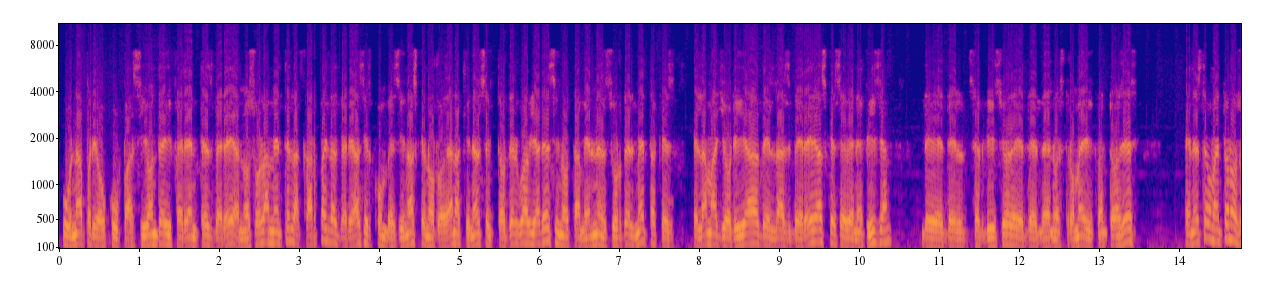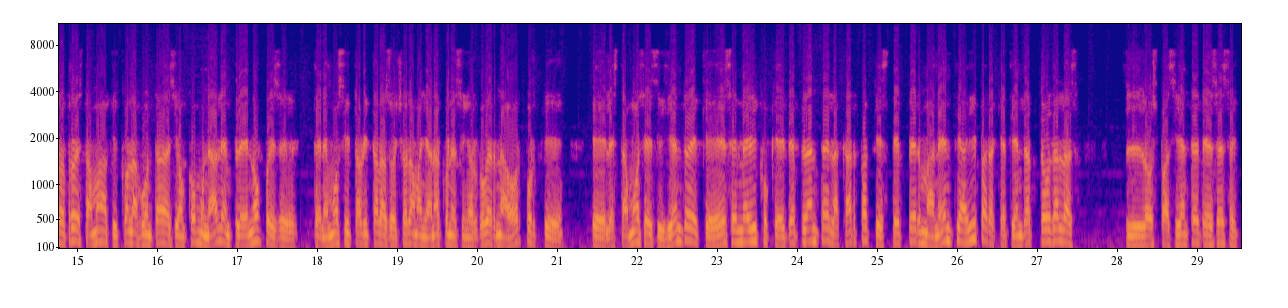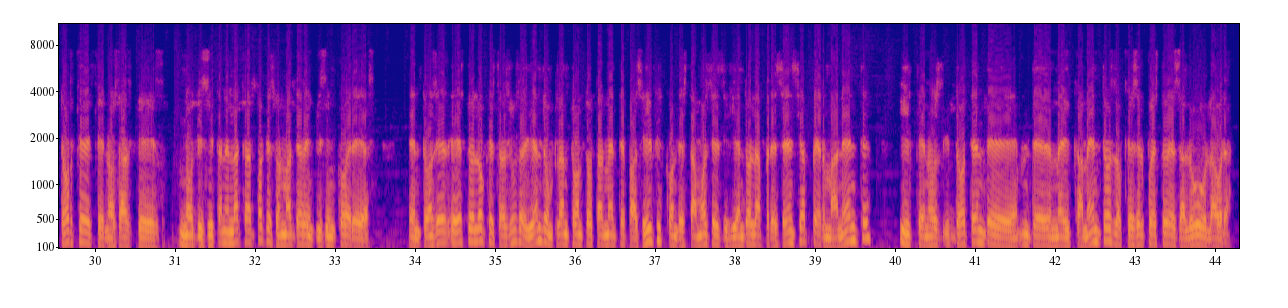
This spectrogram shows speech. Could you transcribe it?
una preocupación de diferentes veredas, no solamente la carpa y las veredas circunvecinas que nos rodean aquí en el sector del Guaviare, sino también en el sur del Meta, que es, la mayoría de las veredas que se benefician del servicio de, nuestro médico. Entonces, en este momento nosotros estamos aquí con la Junta de Acción Comunal en pleno, pues eh, tenemos cita ahorita a las 8 de la mañana con el señor gobernador porque eh, le estamos exigiendo de que ese médico que es de planta de la carpa, que esté permanente ahí para que atienda todas las los pacientes de ese sector que, que, nos, que nos visitan en la carpa, que son más de 25 veredas. Entonces, esto es lo que está sucediendo, un plantón totalmente pacífico, donde estamos exigiendo la presencia permanente y que nos doten de, de medicamentos, lo que es el puesto de salud, Laura.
